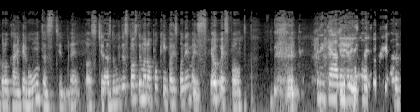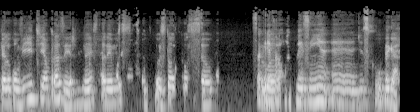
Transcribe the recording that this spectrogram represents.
colocarem perguntas, né? posso tirar as dúvidas, posso demorar um pouquinho para responder, mas eu respondo. Obrigada. E é isso, muito obrigada pelo convite, é um prazer, né? Estaremos, estou à disposição. Só queria falar uma coisinha, é, desculpa. Obrigada.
